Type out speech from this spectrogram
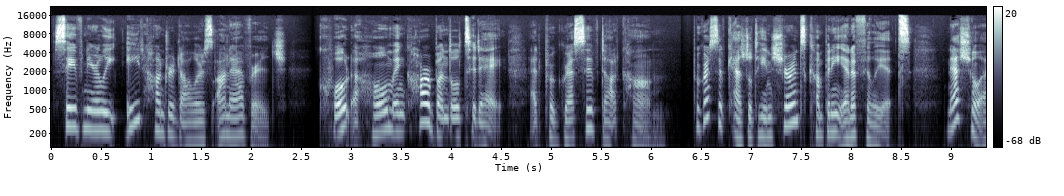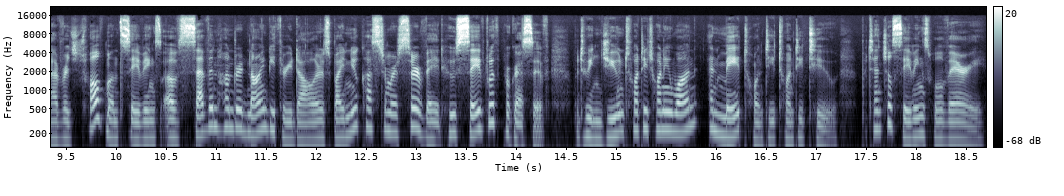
save nearly $800 on average. Quote a home and car bundle today at progressive.com. Progressive Casualty Insurance Company and Affiliates. National average 12 month savings of $793 by new customers surveyed who saved with Progressive between June 2021 and May 2022. Potential savings will vary.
